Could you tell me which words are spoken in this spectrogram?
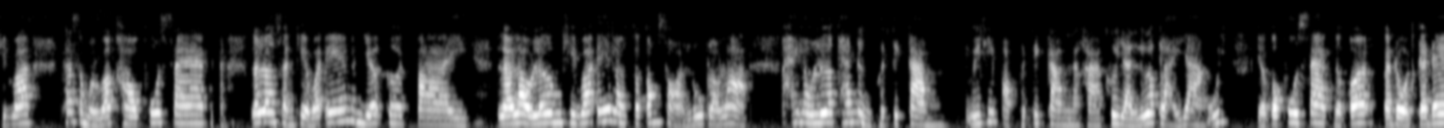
คิดว่า ถ้าสมมติว่าเขาพูดแทรกเนี่ยแล้วเราสังเกตว่าเอ๊ะมันเยอะเกินไป แล้วเราเริ่มคิดว่าเอ๊ะเราจะต้องสอนลูกแล้วล่ะ ให้เราเลือกแค่หนึ่งพฤติกรรม วิธีปรับพฤติกรรมนะคะ คืออย่าเลือกหลายอย่างอุ้ยเดี๋ยวก็พูดแทรกเดี๋ยวก็กระโดดกระเด้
